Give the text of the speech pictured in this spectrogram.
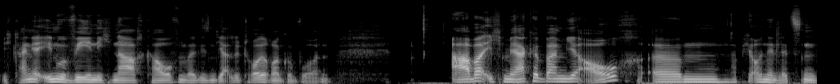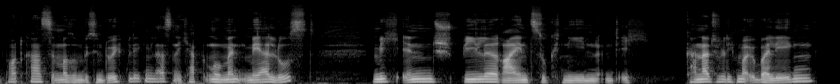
ich kann ja eh nur wenig nachkaufen, weil die sind ja alle teurer geworden. Aber ich merke bei mir auch, ähm, habe ich auch in den letzten Podcasts immer so ein bisschen durchblicken lassen, ich habe im Moment mehr Lust, mich in Spiele reinzuknien. Und ich kann natürlich mal überlegen,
